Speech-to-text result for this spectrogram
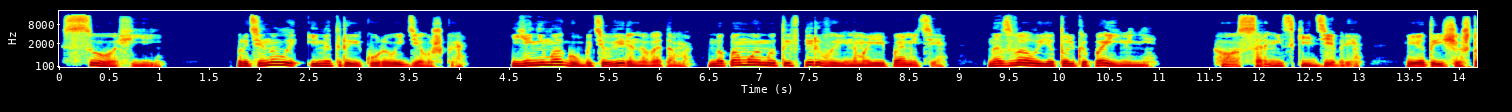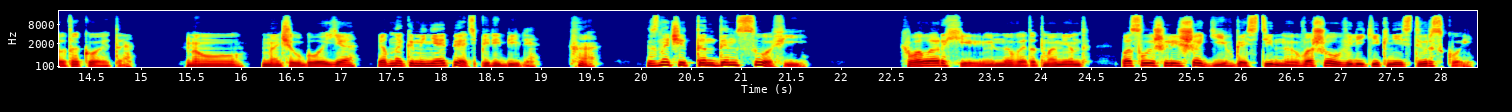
Софьей. Протянула имя Троекуровой девушка. Я не могу быть уверена в этом, но, по-моему, ты впервые на моей памяти назвал ее только по имени. О, сорницкие дебри. И это еще что такое-то? Ну, начал было я, однако меня опять перебили. Ха, Значит, тандем Софьи. Хвала Архею, именно в этот момент послышались шаги, в гостиную вошел великий князь Тверской.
